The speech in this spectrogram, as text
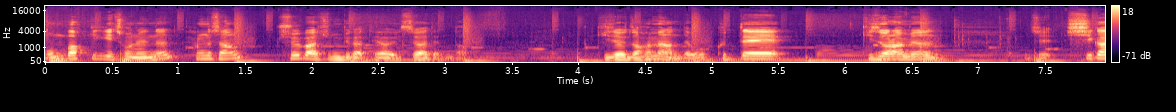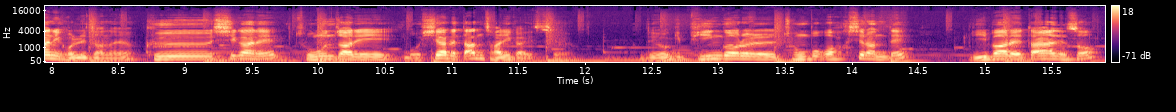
원 바뀌기 전에는 항상 출발 준비가 되어 있어야 된다. 기절도 하면 안 되고 그때 기절하면 이제 시간이 걸리잖아요. 그 시간에 좋은 자리, 뭐 시야를 딴 자리가 있어요. 근데 여기 빈 거를 정보가 확실한데 리바를 따야 돼서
